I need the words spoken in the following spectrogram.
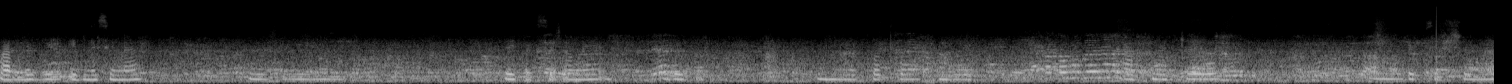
বান্ধবী, ইবনে সিনা। রিফ্লেক্সেশনে কথা বল- আপনাকেও রিফ্লেকশনে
